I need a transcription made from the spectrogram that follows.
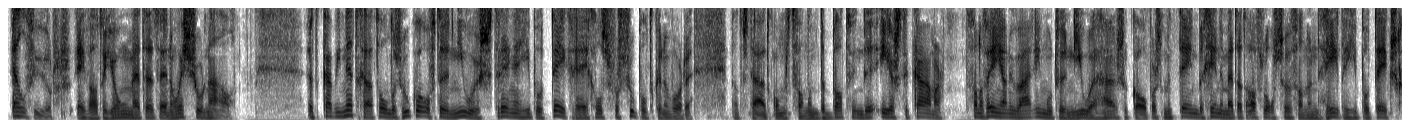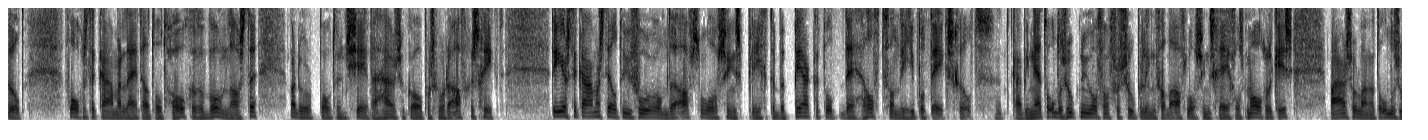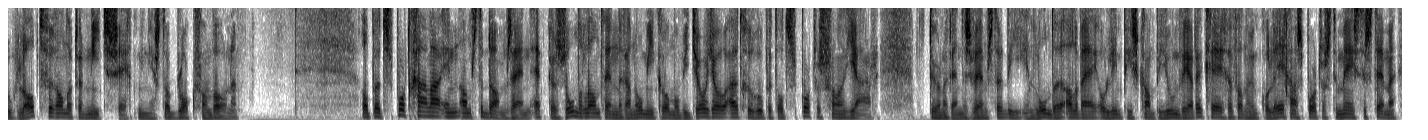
11 uur, Ewout de Jong met het NOS-journaal. Het kabinet gaat onderzoeken of de nieuwe strenge hypotheekregels versoepeld kunnen worden. Dat is de uitkomst van een debat in de Eerste Kamer. Vanaf 1 januari moeten nieuwe huizenkopers meteen beginnen met het aflossen van hun hele hypotheekschuld. Volgens de Kamer leidt dat tot hogere woonlasten, waardoor potentiële huizenkopers worden afgeschikt. De Eerste Kamer stelt u voor om de aflossingsplicht te beperken tot de helft van de hypotheekschuld. Het kabinet onderzoekt nu of een versoepeling van de aflossingsregels mogelijk is, maar zolang het onderzoek loopt verandert er niets, zegt minister Blok van Wonen. Op het sportgala in Amsterdam zijn Epke Zonderland en Ranomi Kromowidjojo uitgeroepen tot sporters van het jaar. De turner en de zwemster, die in Londen allebei olympisch kampioen werden, kregen van hun collega-sporters de meeste stemmen.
